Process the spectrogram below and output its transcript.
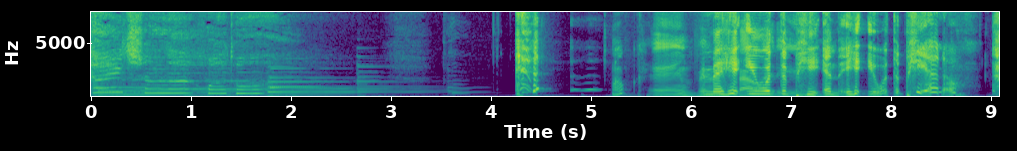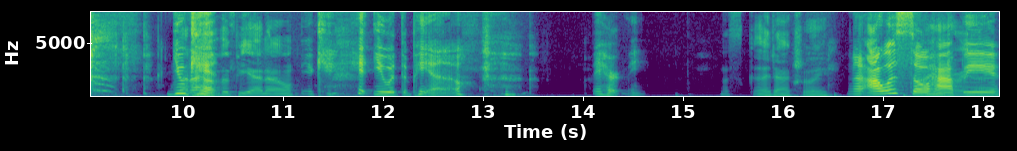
开成了花朵。 Okay. Very And they hit you with the ballady. p and they hit you with the piano. you I don't have can't the piano. you can't hit you with the piano. they hurt me. That's good, actually. I was so I enjoy happy.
